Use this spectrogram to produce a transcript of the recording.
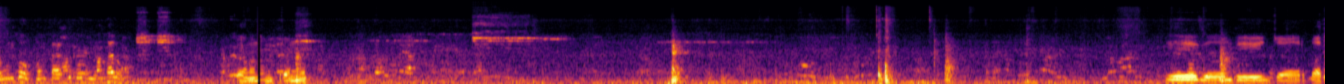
उनको फोन करके मंगा लो मित्रांनो? एक दोन तीन चार पाच.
